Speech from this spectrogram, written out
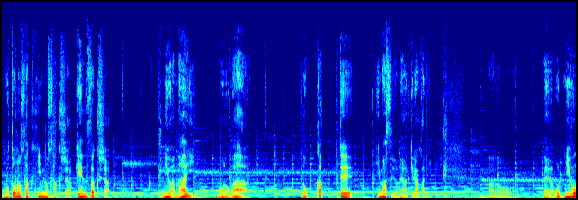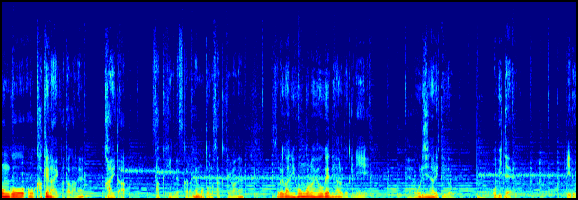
元の作品の作者、原作者にはないものが乗っかっていますよね、明らかに。あの、ね、日本語を書けない方がね、書いた作品ですからね、元の作品はね。それが日本語の表現になるときに、えオリジナリティを帯びている。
